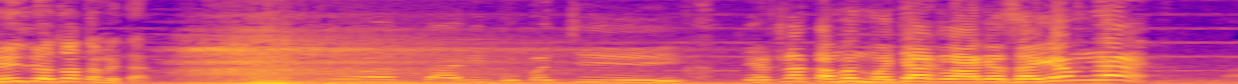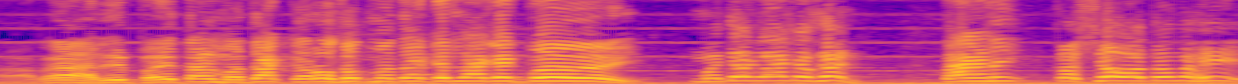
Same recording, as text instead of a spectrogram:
મેલ લેજો તમે તાર. તારી ભૂપતજી. એટલે તમને મજાક લાગે છે એમ ને? અરે અરે ભાઈ તાર મજાક કરો છો મજાક જ લાગે ભાઈ? મજાક લાગે છે ને? તાણી? કશો વાંધો નહીં.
